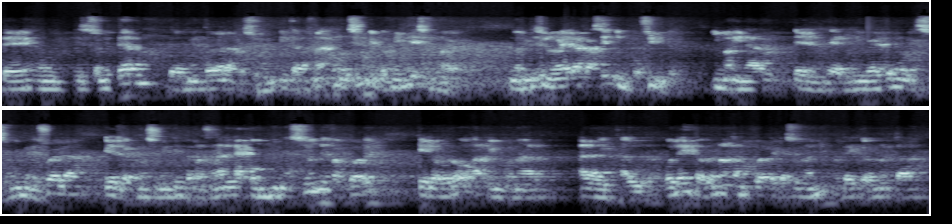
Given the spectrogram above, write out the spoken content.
de movilización interna, de aumento de la presión internacional, como hicimos en 2019. En 2019 era casi imposible imaginar el, el, nivel de movilización en Venezuela, el reconocimiento internacional, la combinación de factores que logró arrinconar a la dictadura. Hoy la dictadura no está más fuerte que hace un año, la dictadura no está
